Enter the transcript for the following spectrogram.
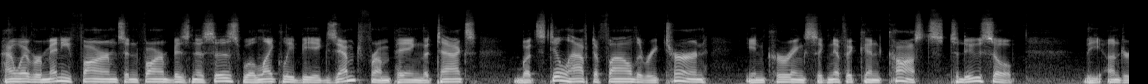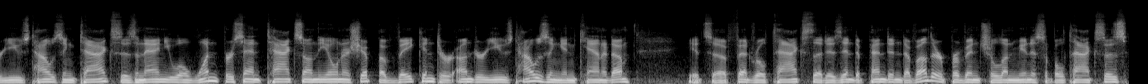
However, many farms and farm businesses will likely be exempt from paying the tax, but still have to file the return, incurring significant costs to do so. The underused housing tax is an annual 1% tax on the ownership of vacant or underused housing in Canada. It's a federal tax that is independent of other provincial and municipal taxes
